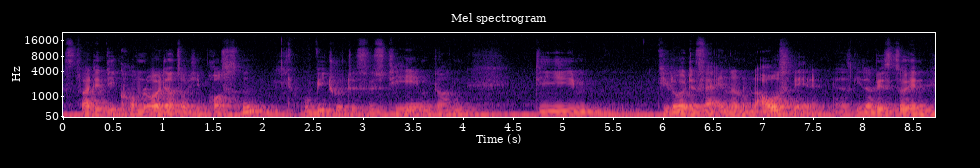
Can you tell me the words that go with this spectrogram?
Das zweite, wie kommen Leute an solche Posten und wie tut das System dann die, die Leute verändern und auswählen. Es geht da bis dahin,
